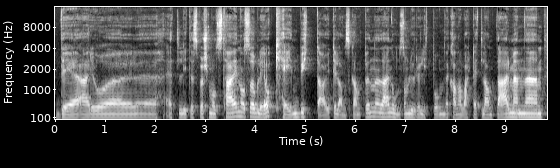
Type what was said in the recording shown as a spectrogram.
det er jo eh, et lite spørsmålstegn. Og så ble jo Kane bytta ut i landskampen. Det er noen som lurer litt på om det kan ha vært et eller annet der, men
